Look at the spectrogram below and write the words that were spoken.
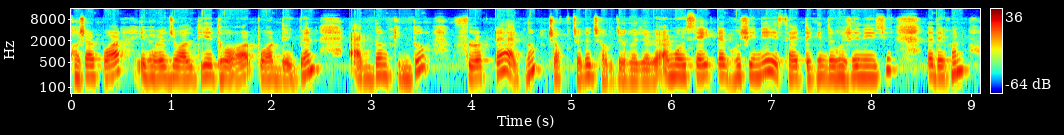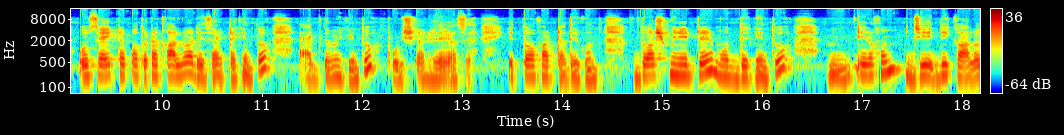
ঘষার পর এভাবে জল দিয়ে ধোয়ার পর দেখবেন একদম কিন্তু ফ্লোরটা একদম চকচকে ঝকঝক হয়ে যাবে। আমি ওই সাইডটা ঘষে নিয়ে, এই সাইডটা কিন্তু ঘষে নিয়েছি। তা দেখুন, ওই সাইডটা কতটা কালো আর এই সাইডটা কিন্তু একদমই কিন্তু পরিষ্কার হয়ে গেছে। এর তফাতটা দেখুন, দশ মিনিটের মধ্যে কিন্তু এরকম যে জেদি কালো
